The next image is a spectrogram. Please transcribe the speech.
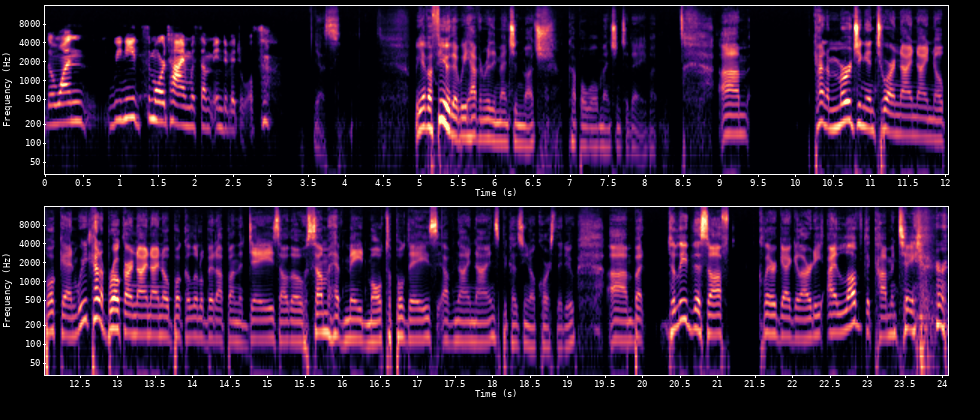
the one we need some more time with some individuals. Yes. We have a few that we haven't really mentioned much. A couple we'll mention today, but um, kind of merging into our 9 9 notebook. And we kind of broke our 9 9 notebook a little bit up on the days, although some have made multiple days of 99s because, you know, of course they do. Um, but to lead this off, Claire Gagliardi. I love the commentator,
